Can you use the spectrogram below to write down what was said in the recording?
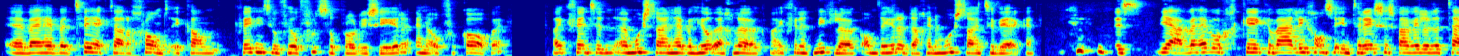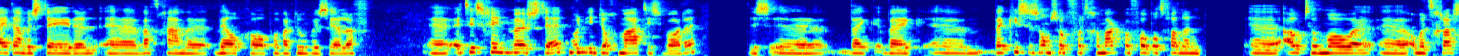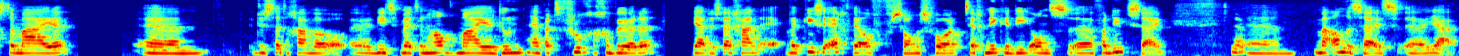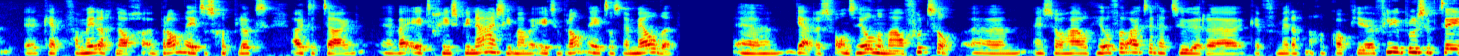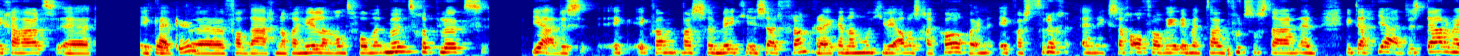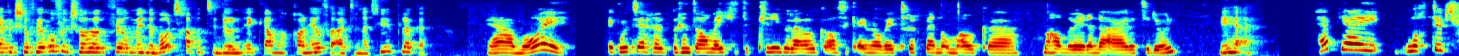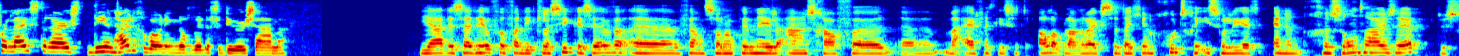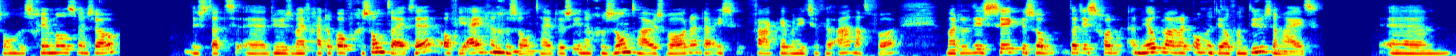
Uh, wij hebben twee hectare grond. Ik kan, ik weet niet hoeveel voedsel produceren en ook verkopen. Maar ik vind een, een moestuin hebben heel erg leuk. Maar ik vind het niet leuk om de hele dag in een moestuin te werken. dus ja, we hebben ook gekeken waar liggen onze interesses, waar willen we de tijd aan besteden, uh, wat gaan we wel kopen, wat doen we zelf. Uh, het is geen must, hè? het moet niet dogmatisch worden. Dus uh, wij, wij, ehm, wij kiezen soms ook voor het gemak bijvoorbeeld van een automower om het gras te maaien. Um, dus dat gaan we uh, niet met een handmaaien doen, hè, wat vroeger gebeurde. Ja, dus wij, gaan, wij kiezen echt wel soms voor technieken die ons uh, van dienst zijn. Ja. Ehm, maar anderzijds, uh, ja, ik heb vanmiddag nog brandnetels geplukt uit de tuin. Wij eten geen spinazie, maar we eten brandnetels en melden. Ehm, ja, dat is voor ons heel normaal voedsel. Ehm, en zo haal ik heel veel uit de natuur. Uh, ik heb vanmiddag nog een kopje vlierbloesem thee gehad. Ik heb vandaag nog een hele handvol met munt geplukt. Ja, dus ik, ik kwam, was een weekje in Zuid-Frankrijk en dan moet je weer alles gaan kopen. En ik was terug en ik zag overal weer in mijn tuin voedsel staan. En ik dacht, ja, dus daarom heb ik zoveel, hoef ik zoveel minder boodschappen te doen. Ik kan gewoon heel veel uit de natuur plukken. Ja, mooi. Ik moet zeggen, het begint al een beetje te kriebelen ook als ik eenmaal weer terug ben om ook uh, mijn handen weer in de aarde te doen. Ja. Heb jij nog tips voor luisteraars die hun huidige woning nog willen verduurzamen? Ja, er zijn heel veel van die klassiekers hè, van, uh, van zonnepanelen aanschaffen. Uh, maar eigenlijk is het allerbelangrijkste dat je een goed geïsoleerd en een gezond huis hebt. Dus zonder schimmels en zo. Dus dat uh, duurzaamheid gaat ook over gezondheid, hè? over je eigen mhm. gezondheid. Dus in een gezond huis wonen, daar is vaak helemaal niet zoveel aandacht voor. Maar dat is zeker zo, dat is gewoon een heel belangrijk onderdeel van duurzaamheid. Um,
